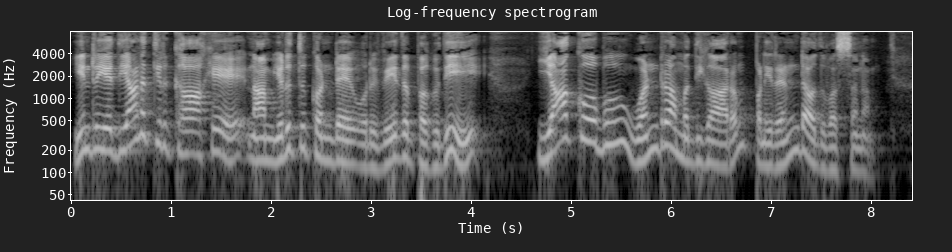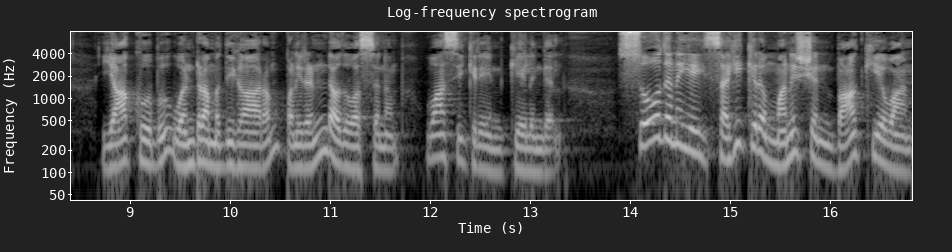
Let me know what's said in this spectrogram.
இன்றைய தியானத்திற்காக நாம் எடுத்துக்கொண்ட ஒரு வேத பகுதி யாக்கோபு ஒன்றாம் அதிகாரம் பனிரெண்டாவது வசனம். யாக்கோபு ஒன்றாம் அதிகாரம் பனிரெண்டாவது வசனம். வாசிக்கிறேன் கேளுங்கள். சோதனையை சகிக்கிற மனுஷன் பாக்கியவான்.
